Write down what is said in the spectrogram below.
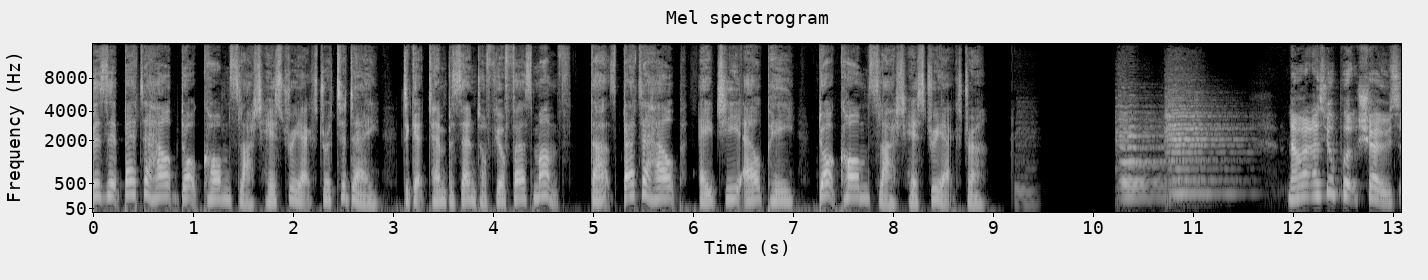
Visit betterhelp.com slash historyextra today to get 10% off your first month. That's betterhelp, H-E-L-P dot com slash historyextra. Now, as your book shows,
